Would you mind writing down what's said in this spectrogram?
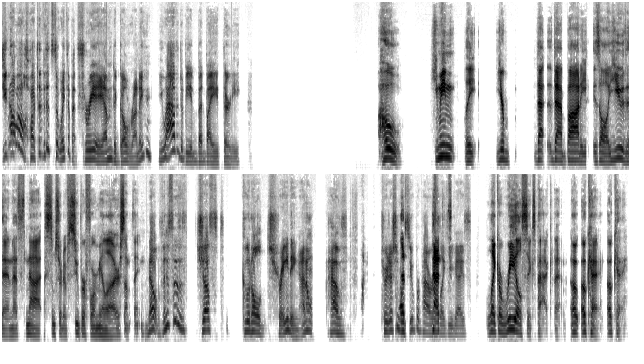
you know how hard it is to wake up at 3 a.m. to go running? You have to be in bed by 8:30. oh, you mean like your that that body is all you? Then that's not some sort of super formula or something. No, this is just good old training. I don't have traditional That's- superpowers like you guys. Like a real six pack, then. Oh, okay, okay.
